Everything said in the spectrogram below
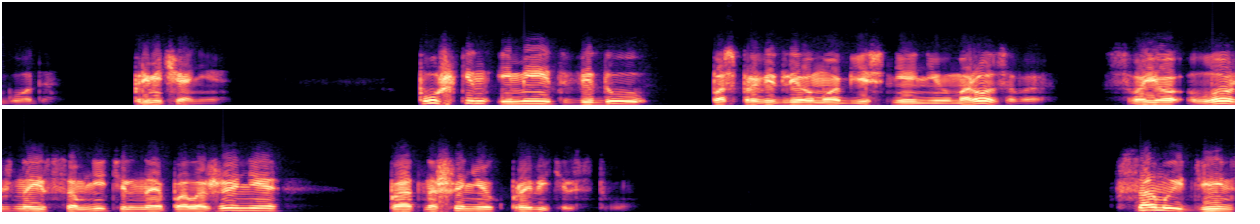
года. Примечание. Пушкин имеет в виду, по справедливому объяснению Морозова, свое ложное и сомнительное положение по отношению к правительству. В самый день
